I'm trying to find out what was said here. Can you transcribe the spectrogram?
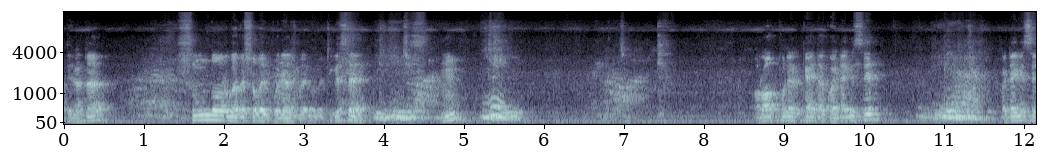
ফাতিহাটা সুন্দরভাবে সবাই পড়ে আসবে এভাবে ঠিক আছে? হুম? রপরের কায়দা কয়টা গেছে? কয়টা গেছে?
